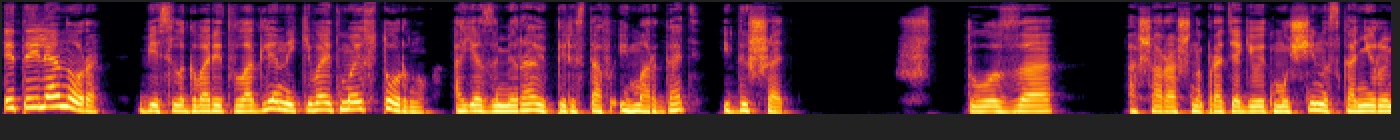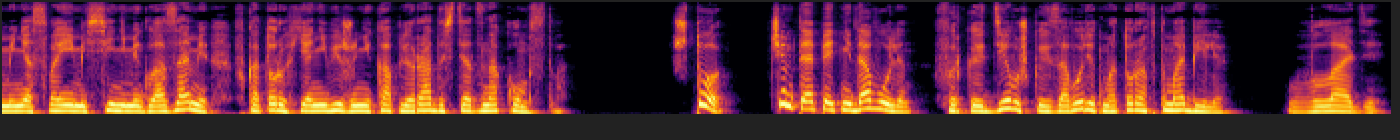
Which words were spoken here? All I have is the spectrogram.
это Элеонора», — весело говорит Владлена и кивает в мою сторону, а я замираю, перестав и моргать, и дышать. «Что за...» Ошарашенно протягивает мужчина, сканируя меня своими синими глазами, в которых я не вижу ни капли радости от знакомства. «Что? Чем ты опять недоволен?» – фыркает девушка и заводит мотор автомобиля. «Влади,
